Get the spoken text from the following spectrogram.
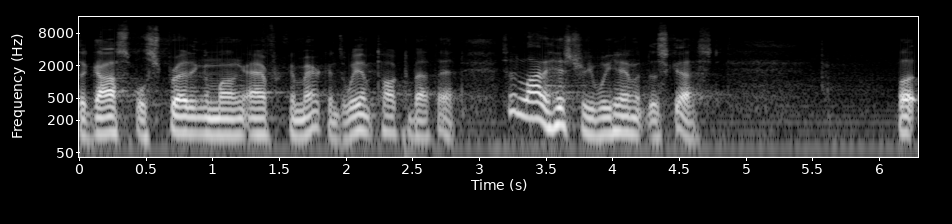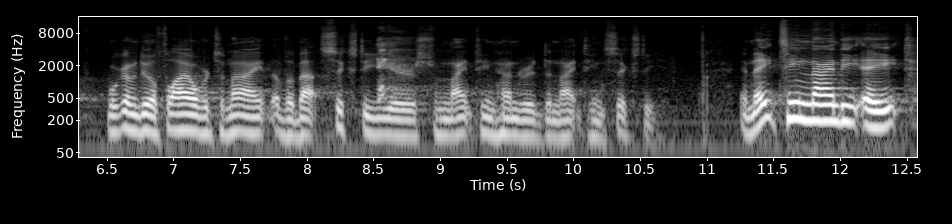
the gospel spreading among African Americans. We haven't talked about that. So a lot of history we haven't discussed. But we're going to do a flyover tonight of about 60 years from 1900 to 1960. In 1898,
